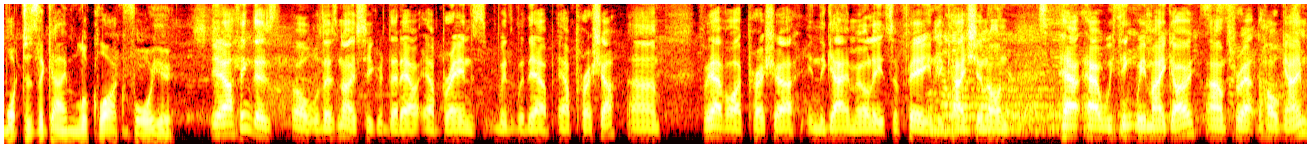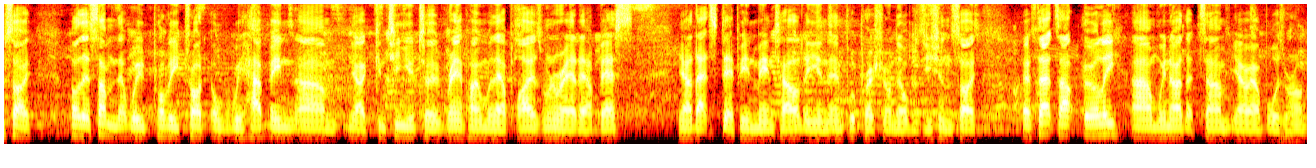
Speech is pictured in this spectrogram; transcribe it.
What does the game look like for you? Yeah, I think there's well, there's no secret that our, our brands with, with our, our pressure. Um, if we have high pressure in the game early, it's a fair indication on how, how we think we may go um, throughout the whole game. So, well, there's something that we probably tried, or we have been, um, you know, continue to ramp home with our players when we're at our best. You know, that step in mentality and, and put pressure on the opposition. So, if that's up early, um, we know that um, you know our boys are on.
